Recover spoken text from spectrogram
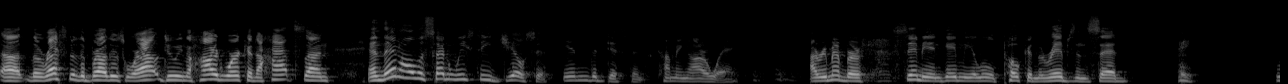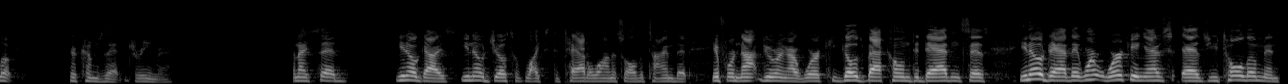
uh, the rest of the brothers, were out doing the hard work in the hot sun. And then all of a sudden, we see Joseph in the distance coming our way. I remember Simeon gave me a little poke in the ribs and said, Hey, look, here comes that dreamer. And I said, You know, guys, you know Joseph likes to tattle on us all the time that if we're not doing our work, he goes back home to dad and says, You know, dad, they weren't working as, as you told them and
